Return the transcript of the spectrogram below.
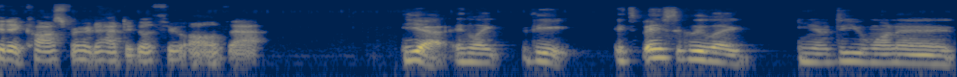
did it cost for her to have to go through all of that? Yeah, and like the it's basically like you know, do you want to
